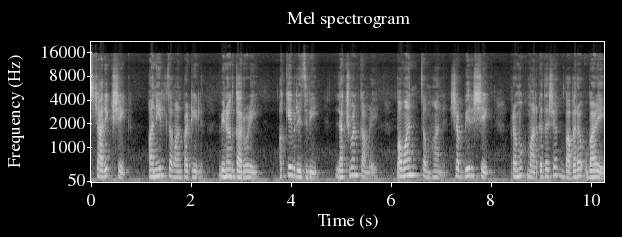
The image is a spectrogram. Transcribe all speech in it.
शारिक शेख अनिल चव्हाण पाटील विनोद गारोळे अकेब रिझवी लक्ष्मण कांबळे पवन चव्हाण शब्बीर शेख प्रमुख मार्गदर्शक बाबाराव उबाळे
